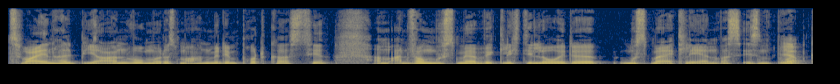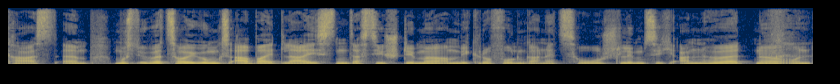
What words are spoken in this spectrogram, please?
zweieinhalb Jahren, wo wir das machen mit dem Podcast hier. Am Anfang mussten wir ja wirklich die Leute, mussten wir erklären, was ist ein Podcast, ja. ähm, musst Überzeugungsarbeit leisten, dass die Stimme am Mikrofon gar nicht so schlimm sich anhört. Ne? Und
